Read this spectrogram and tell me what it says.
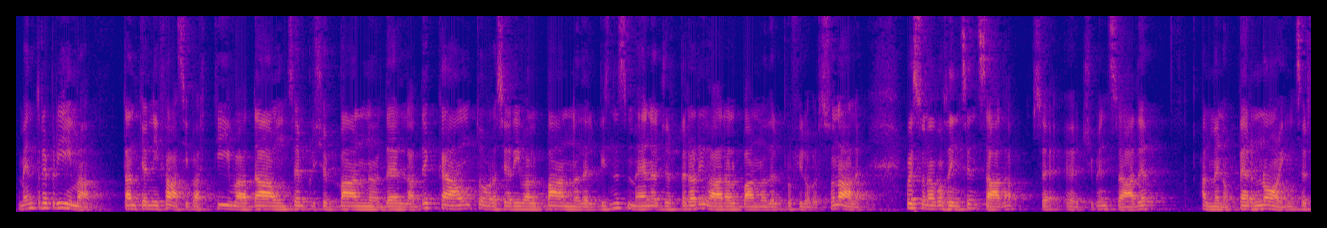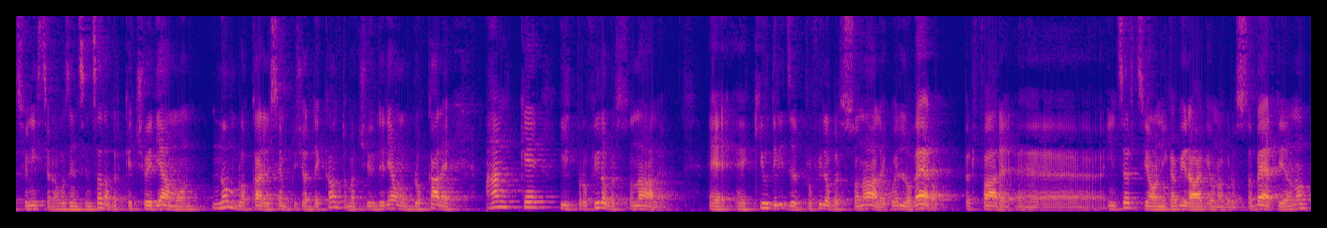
mentre prima Tanti anni fa si partiva da un semplice ban dell'ad account, ora si arriva al ban del business manager per arrivare al ban del profilo personale. Questa è una cosa insensata, se eh, ci pensate, almeno per noi inserzionisti è una cosa insensata perché ci vediamo non bloccare il semplice ad account, ma ci vediamo bloccare anche il profilo personale e, e chi utilizza il profilo personale, quello vero, per fare eh, inserzioni capirà che è una grossa perdita, no?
